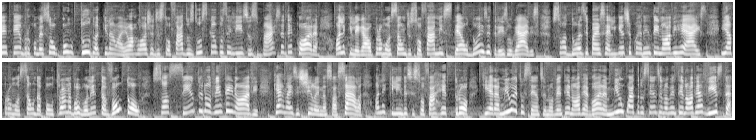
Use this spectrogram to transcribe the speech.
Setembro começou com tudo aqui na maior loja de estofados dos Campos Elíseos, Márcia Decora. Olha que legal, promoção de sofá Mistel, 2 e 3 lugares, só 12 parcelinhas de 49,00 reais. E a promoção da poltrona borboleta voltou, só R$ 199. Quer mais estilo aí na sua sala? Olha que lindo esse sofá retrô, que era R$ 1.899, agora R$ 1.499 à vista.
